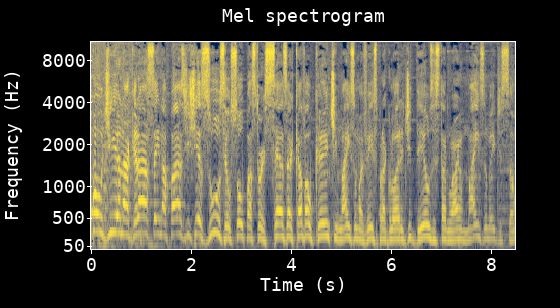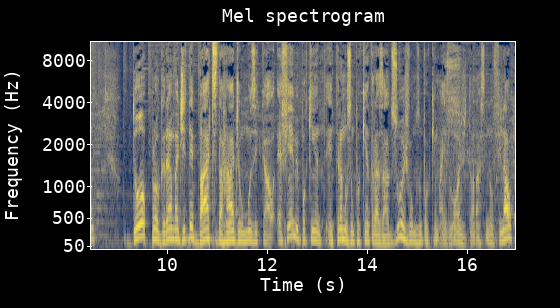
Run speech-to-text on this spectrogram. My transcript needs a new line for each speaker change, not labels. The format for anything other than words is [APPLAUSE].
Bom dia na graça e na paz de Jesus. Eu sou o pastor César Cavalcante. Mais uma vez, para a glória de Deus, está no ar mais uma edição do programa de debates da Rádio Musical FM. Um pouquinho, entramos um pouquinho atrasados hoje, vamos um pouquinho mais longe, então no final.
